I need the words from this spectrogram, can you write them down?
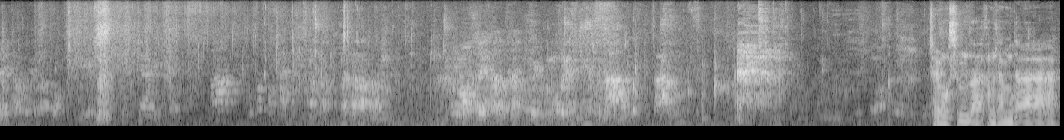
60만 원짜리 사고 내가, 어? 이게 PR이 있어. 맞다, 맞다. 60만 원짜리 사고 그냥 그걸 구멍을 해주면 잘 먹습니다. 감사합니다.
